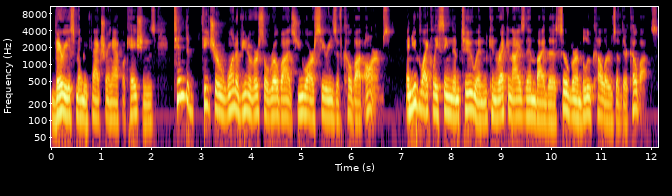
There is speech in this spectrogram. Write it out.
various manufacturing applications tend to feature one of Universal Robots' UR series of cobot arms. And you've likely seen them too and can recognize them by the silver and blue colors of their cobots.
